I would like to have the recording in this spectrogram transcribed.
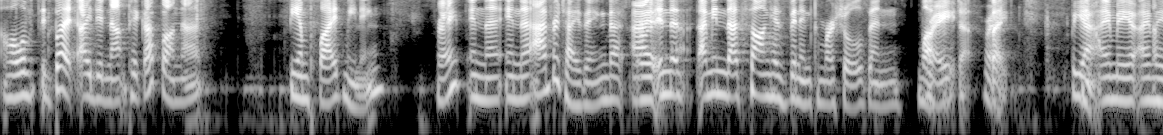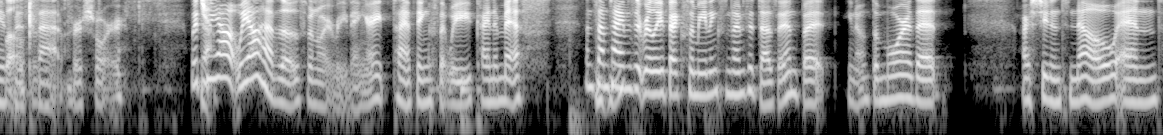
all of, but I did not pick up on that. The implied meaning, right in the in the advertising that I- in the. I mean, that song has been in commercials and lots right, of stuff, right. but But yeah, you know, I may I may have well missed that for sure. Which Yeah. we all we all have those when we're reading, right? Things that we kind of miss, and mm-hmm. sometimes it really affects the meaning, sometimes it doesn't. But you know, the more that our students know and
